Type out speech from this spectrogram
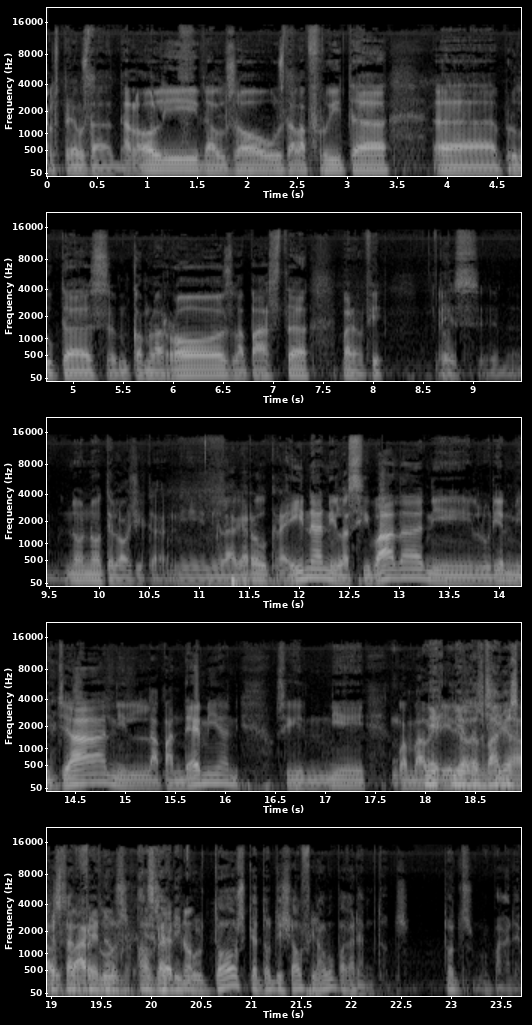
els preus de, de l'oli, dels ous, de la fruita, eh, productes com l'arròs, la pasta... bueno, en fi, és, no, no té lògica. Ni, ni la guerra d'Ucraïna, ni la cibada, ni l'Orient Mitjà, ni la pandèmia... Ni, o sigui, ni quan va Ni, haver-hi ni de les vagues Xina, que els estan fent barcos... els, els És que no. agricultors, que tot això al final ho pagarem tots. Tots ho pagarem.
